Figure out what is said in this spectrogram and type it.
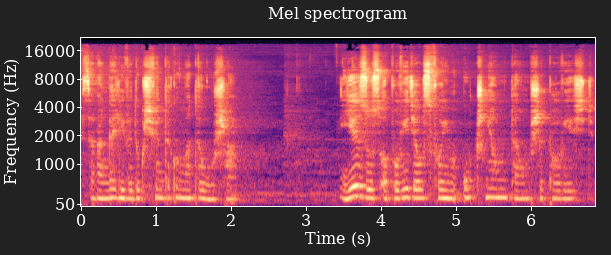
Z Ewangelii według świętego Mateusza. Jezus opowiedział swoim uczniom tę przypowieść.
